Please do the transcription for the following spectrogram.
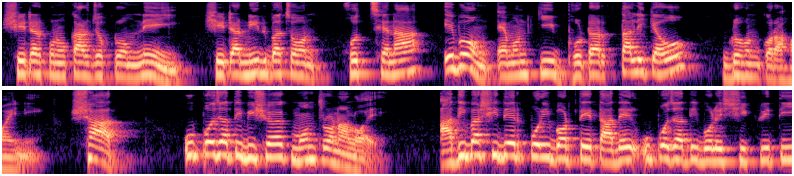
সেটার কোনো কার্যক্রম নেই। সেটা নির্বাচন হচ্ছে না এবং এমনকি ভোটার তালিকাও গ্রহণ করা হয়নি। সাত, উপজাতি বিষয়ক মন্ত্রণালয়। আদিবাসীদের পরিবর্তে তাদের উপজাতি বলে স্বীকৃতি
